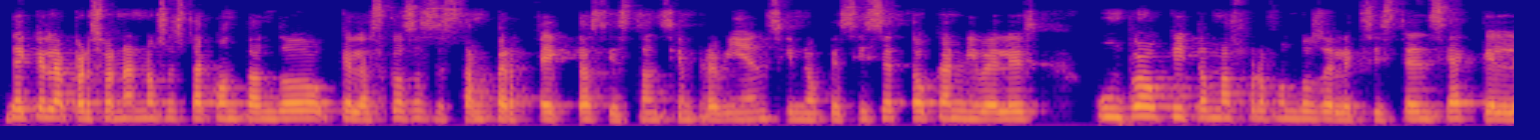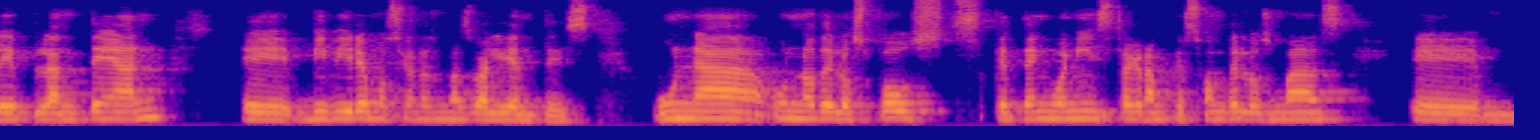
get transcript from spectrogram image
de que la persona no se está contando que las cosas están perfectas y están siempre bien, sino que sí se tocan niveles un poquito más profundos de la existencia que le plantean eh, vivir emociones más valientes. Una, uno de los posts que tengo en Instagram, que son de los más eh,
